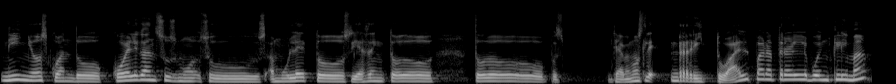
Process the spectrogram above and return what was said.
niños cuando cuelgan sus, sus amuletos y hacen todo, todo, pues llamémosle ritual para traer el buen clima,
